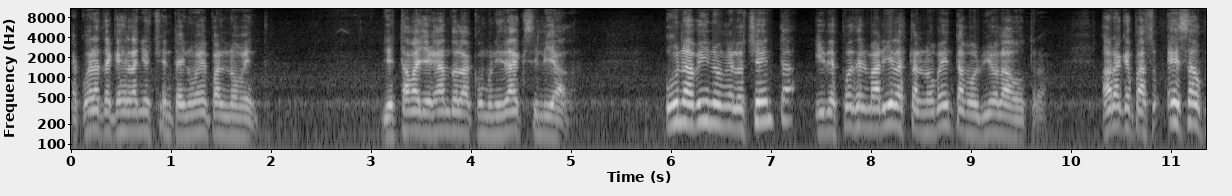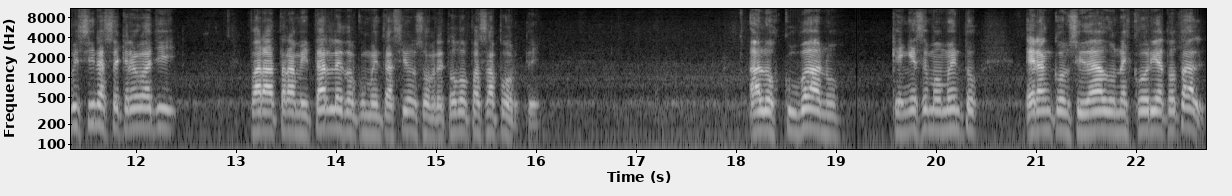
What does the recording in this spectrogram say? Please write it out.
Acuérdate que es el año 89 para el 90. Y estaba llegando la comunidad exiliada. Una vino en el 80 y después del Mariel hasta el 90 volvió la otra. Ahora, ¿qué pasó? Esa oficina se creó allí para tramitarle documentación, sobre todo pasaporte, a los cubanos que en ese momento eran considerados una escoria total.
